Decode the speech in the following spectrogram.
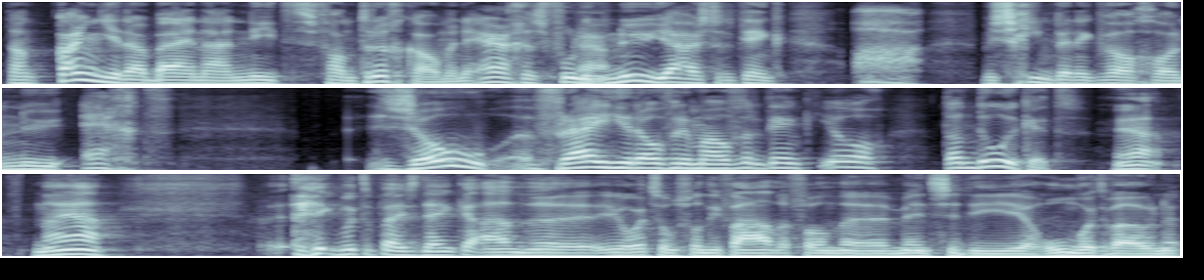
dan kan je daar bijna niet van terugkomen. En ergens voel Ja. ik nu juist dat ik denk, ah, misschien ben ik wel gewoon nu echt zo vrij hierover in mijn hoofd dat ik denk, joh, dan doe ik het. Ja, nou ja. Ik moet opeens denken aan, eh, je hoort soms van die verhalen van eh, mensen die eh, 100 wonen,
